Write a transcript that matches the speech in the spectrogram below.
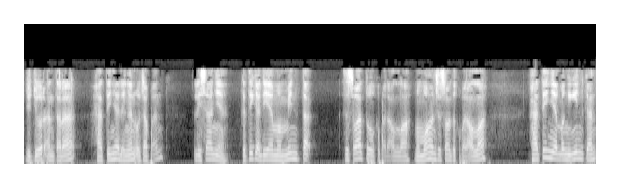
Jujur antara hatinya dengan ucapan lisannya. Ketika dia meminta sesuatu kepada Allah, memohon sesuatu kepada Allah, hatinya menginginkan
